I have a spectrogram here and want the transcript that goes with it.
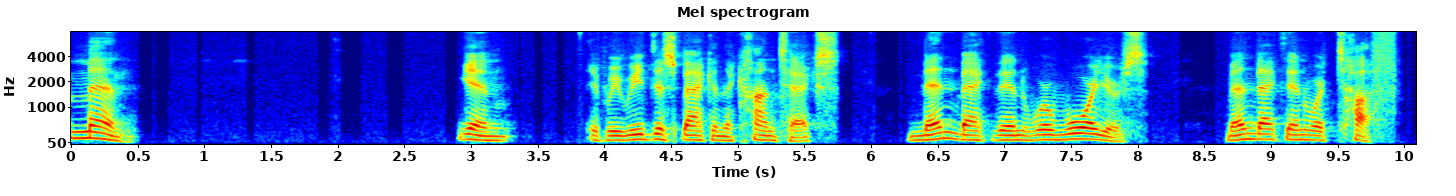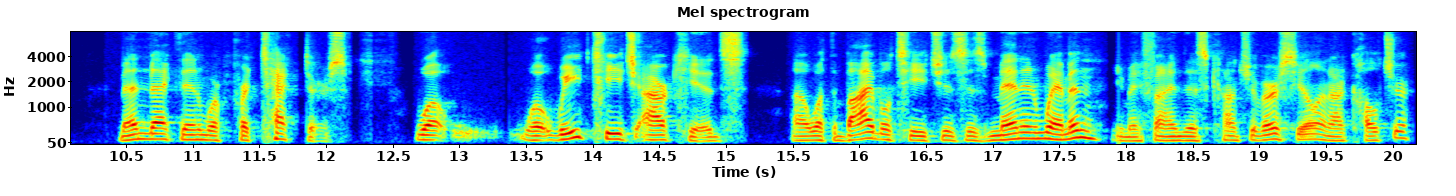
men. Again, if we read this back in the context, men back then were warriors. Men back then were tough. Men back then were protectors. What, what we teach our kids, uh, what the Bible teaches, is men and women, you may find this controversial in our culture,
